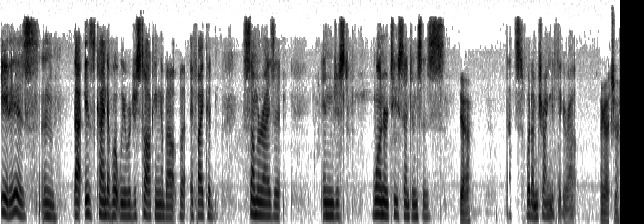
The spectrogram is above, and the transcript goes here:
It is, and that is kind of what we were just talking about. But if I could summarize it in just one or two sentences, Yeah. that's what I'm trying to figure out. I gotcha.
